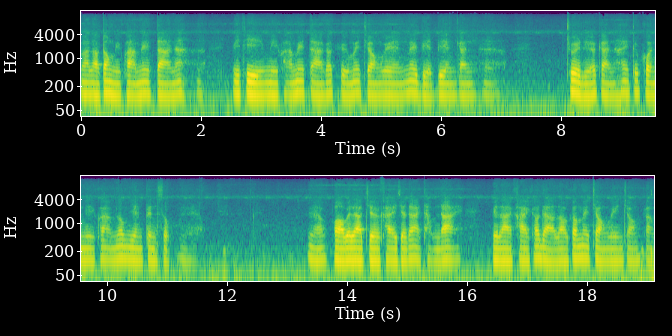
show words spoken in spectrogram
ว่าเราต้องมีความเมตตานะ วิธีมีความเมตตาก็คือไม่จองเวรไม่เบียดเบียนกัน ช่วยเหลือกันให้ทุกคนมีความร่มเย็นเป็นสุขนะพอเวลาเจอใครจะได้ทำได้ เวลาใครเขาด่าเราก็ไม่จองเวรจองกรรม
